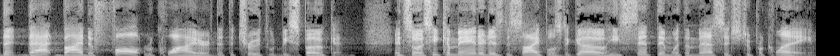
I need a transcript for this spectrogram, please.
that that by default required that the truth would be spoken. And so, as he commanded his disciples to go, he sent them with a message to proclaim.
